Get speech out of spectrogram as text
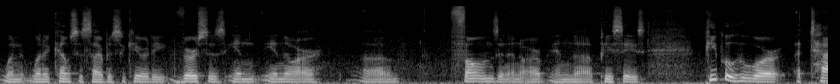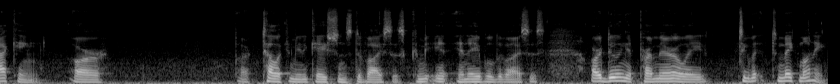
when when it comes to cybersecurity versus in in our um, phones and in our in uh, PCs, people who are attacking our our telecommunications devices, enabled devices, are doing it primarily to, to make money.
